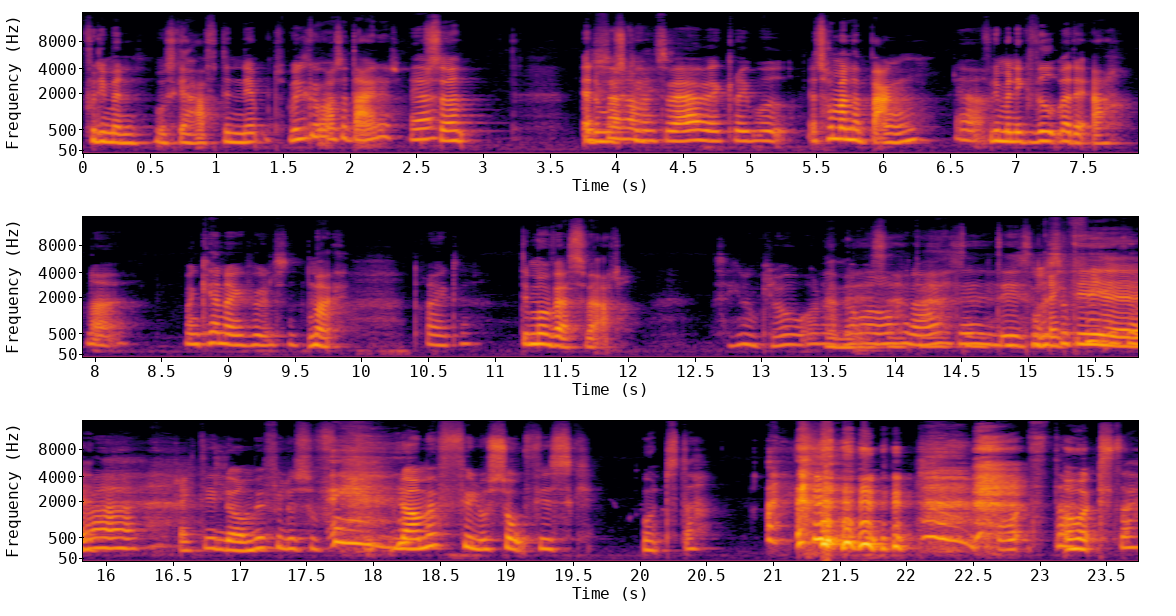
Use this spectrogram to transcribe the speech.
Fordi man måske har haft det nemt, hvilket jo også er dejligt. Ja. Så er det så måske... har man sværere ved at gribe ud. Jeg tror, man er bange, Ja. fordi man ikke ved, hvad det er. Nej, man kender ikke følelsen. Nej, Det er rigtigt. Det må være svært. Så ikke nogle kloge ord, der Jamen, altså, over dig. sådan- det er sådan rigtig, det øh, var- Rigtig lommefilosof... lommefilosofisk onsdag. Onsdag. Onsdag.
